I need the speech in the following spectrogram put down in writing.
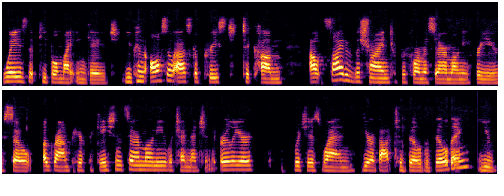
ways that people might engage. You can also ask a priest to come outside of the shrine to perform a ceremony for you. So, a ground purification ceremony, which I mentioned earlier, which is when you're about to build a building, you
